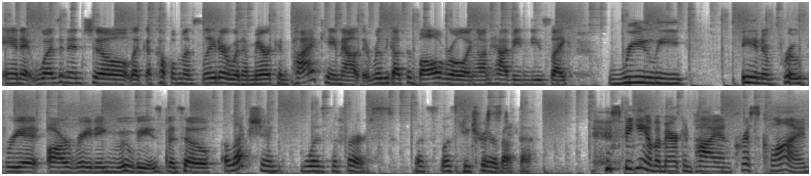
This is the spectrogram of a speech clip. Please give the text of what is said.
And it wasn't until like a couple months later when American Pie came out that really got the ball rolling on having these like really inappropriate R-rating movies. But so Election was the first. Let's let's be clear about that. Speaking of American Pie and Chris Klein,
